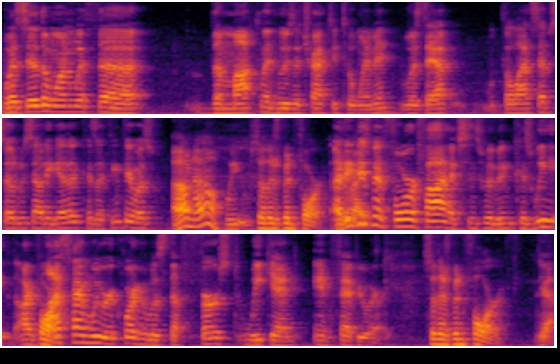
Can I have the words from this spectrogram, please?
Was there the one with the the Moclan who is attracted to women? Was that the last episode we saw together? Because I think there was. Oh no, we so there's been four. I think Right. there's been four or five since we've been because we our Four. last time we recorded was the first weekend in February. So there's been four Yeah.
